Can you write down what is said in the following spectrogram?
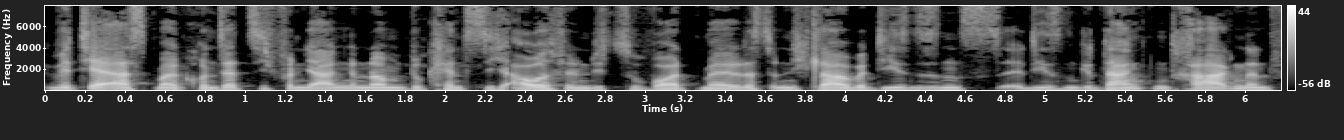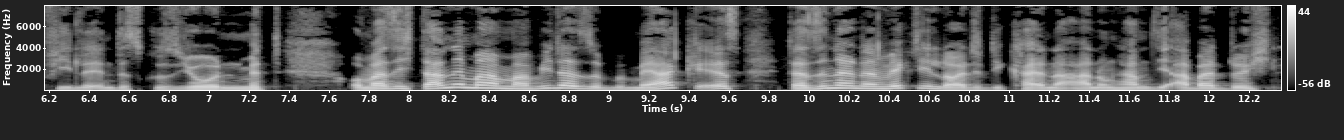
wird ja erstmal grundsätzlich von dir angenommen, du kennst dich aus, wenn du dich zu Wort meldest. Und ich glaube, diesen, diesen Gedanken tragen dann viele in Diskussionen mit. Und was ich dann immer mal wieder so bemerke, ist, da sind halt dann wirklich Leute, die keine Ahnung haben, die aber durch,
